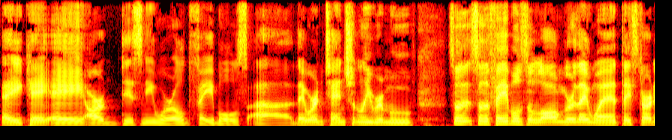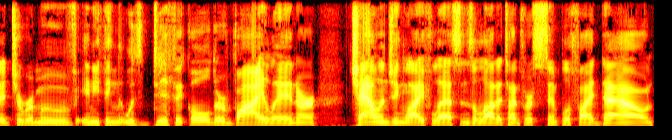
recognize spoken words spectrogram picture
aka our Disney World fables. Uh, they were intentionally removed. So, so the fables, the longer they went, they started to remove anything that was difficult or violent or challenging life lessons. A lot of times were simplified down.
